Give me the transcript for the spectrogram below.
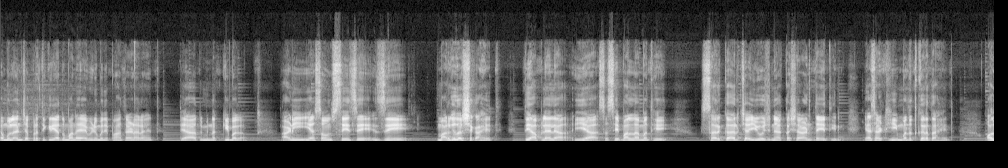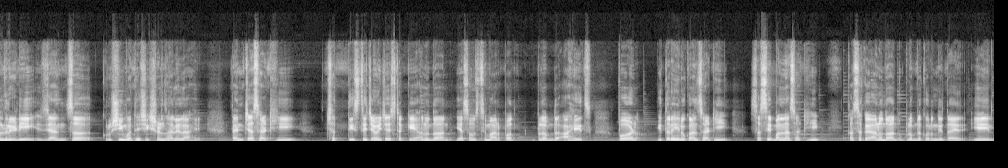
त्या मुलांच्या प्रतिक्रिया तुम्हाला या व्हिडिओमध्ये पाहता येणार आहेत. त्या तुम्ही नक्की बघा. आणि या संस्थेचे जे मार्गदर्शक आहेत ते आपल्याला या ससेपालनामध्ये सरकारच्या योजना कशा आणता येतील यासाठी मदत करत आहेत. ऑलरेडी ज्यांचं कृषीमध्ये शिक्षण झालेलं आहे त्यांच्यासाठी छत्तीस ते चव्वेचाळीस टक्के अनुदान या संस्थेमार्फत उपलब्ध आहेच. पण इतरही लोकांसाठी ससेपालनासाठी कसं काय अनुदान उपलब्ध करून देता येईल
